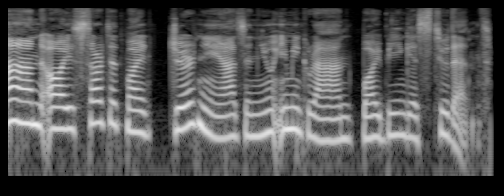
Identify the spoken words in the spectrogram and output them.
and I started my journey as a new immigrant by being a student.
